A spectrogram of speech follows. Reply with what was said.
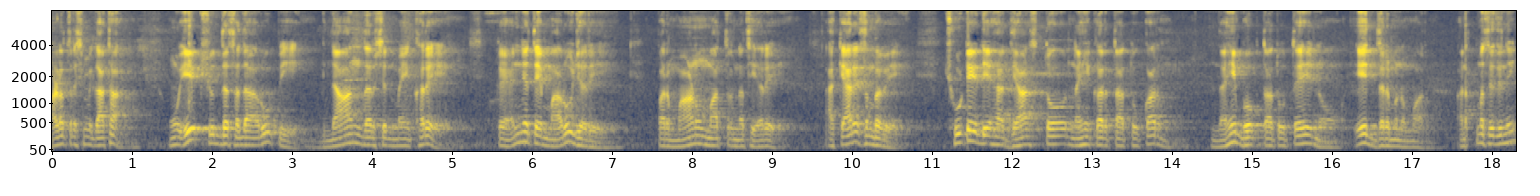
અડત્રીસમી ગાથા. હું એક શુદ્ધ સદારૂપી, જ્ઞાન દર્શનમય ખરે. કંઈ અન્ય તે મારું જ જરી પરમાણુ માત્ર નથી અરે. આ ક્યારે સંભવે? છૂટે દેહાધ્યાસ તો નહીં કરતા તું કર્મ, નહીં ભોગતા તું તેનો, એ જ ધર્મનો મર્મ. અને આત્મસિદ્ધિની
